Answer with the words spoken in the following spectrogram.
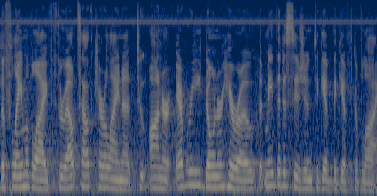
the flame of life throughout South Carolina to honor every donor hero that made the decision to give the gift of life.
